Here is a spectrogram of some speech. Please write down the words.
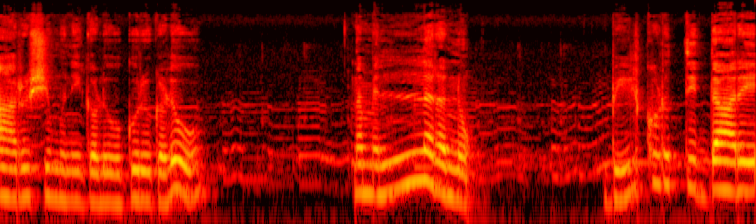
ಆ ಋಷಿ ಮುನಿಗಳು ಗುರುಗಳು ನಮ್ಮೆಲ್ಲರನ್ನು ಬೀಳ್ಕೊಡುತ್ತಿದ್ದಾರೆ.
